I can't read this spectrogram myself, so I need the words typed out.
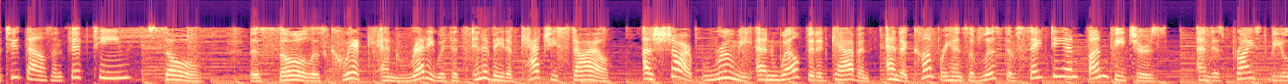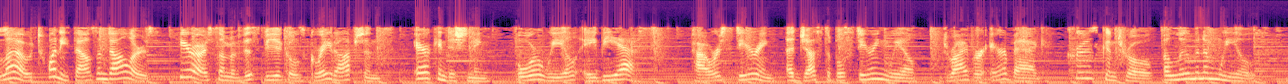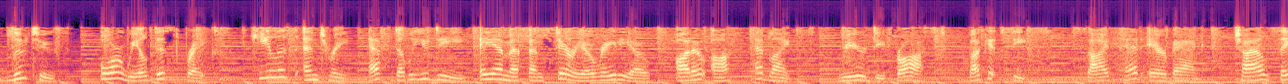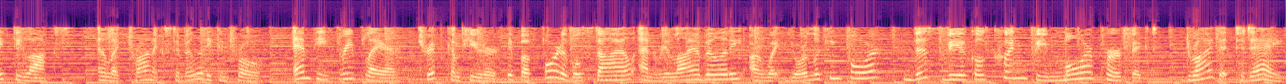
The 2015 Soul. The Soul is quick and ready with its innovative, catchy style. A sharp, roomy, and well-fitted cabin, and a comprehensive list of safety and fun features, and is priced below $20,000. Here are some of this vehicle's great options. Air conditioning, four-wheel ABS, power steering, adjustable steering wheel, driver airbag, cruise control, aluminum wheels, Bluetooth, four-wheel disc brakes, keyless entry, FWD, AM FM stereo radio, auto off headlights, rear defrost, bucket seats, side head airbag, child safety locks, electronic stability control, MP3 player, trip computer. If affordable style and reliability are what you're looking for, this vehicle couldn't be more perfect. Drive it today.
